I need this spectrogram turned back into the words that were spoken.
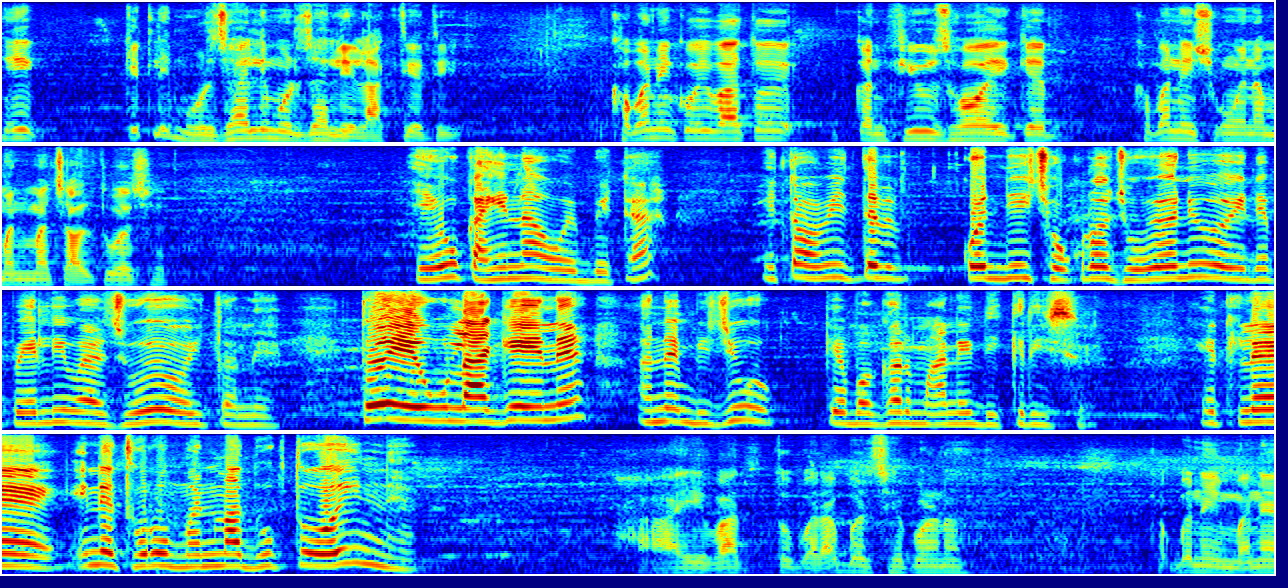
એ કેટલી મુરઝાયેલી મુરઝાયેલી લાગતી હતી. ખબર નહીં કોઈ વાતો કન્ફ્યુઝ હોય કે ખબર નહીં શું એના મનમાં ચાલતું હશે. એવું કંઈ ના હોય બેટા. એ તો હવે તે કોઈ દી છોકરો જોયો નહીં હોય ને પહેલી વાર જોયો હોય તને તો એવું લાગે એને અને બીજું કે વગર માની દીકરી છે. એટલે એને થોડું મનમાં દુઃખ તો હોય ને. હા એ વાત તો બરાબર છે પણ ખબર નહીં મને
